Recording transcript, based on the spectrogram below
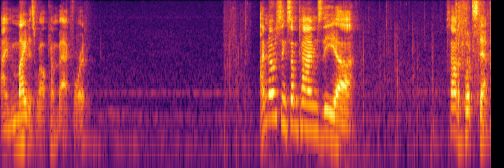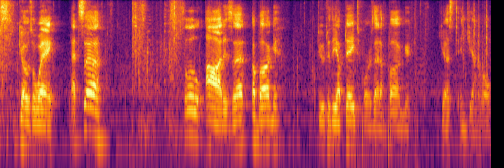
I might as well come back for it. I'm noticing sometimes the uh, sound of footsteps goes away. That's uh, it's a little odd. Is that a bug due to the update, or is that a bug just in general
